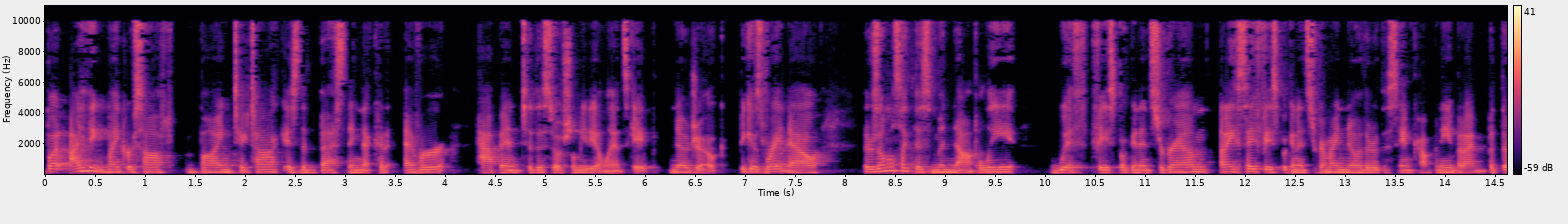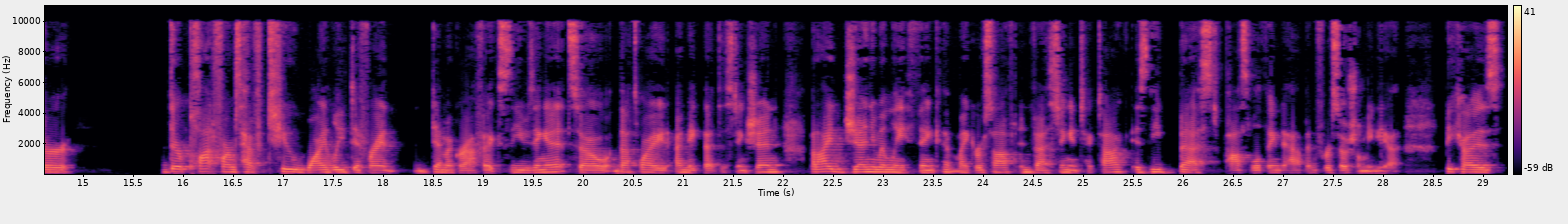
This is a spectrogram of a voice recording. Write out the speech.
But I think Microsoft buying TikTok is the best thing that could ever happen to the social media landscape. No joke. Because right now, there's almost like this monopoly with Facebook and Instagram. And I say Facebook and Instagram, I know they're the same company, but I'm, but they're, their platforms have two widely different demographics using it. So that's why I make that distinction. But I genuinely think that Microsoft investing in TikTok is the best possible thing to happen for social media because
